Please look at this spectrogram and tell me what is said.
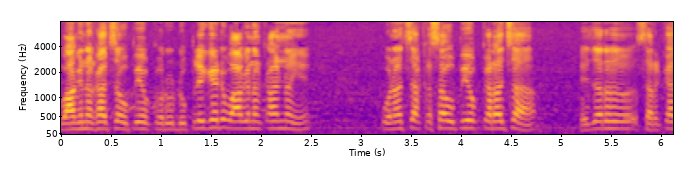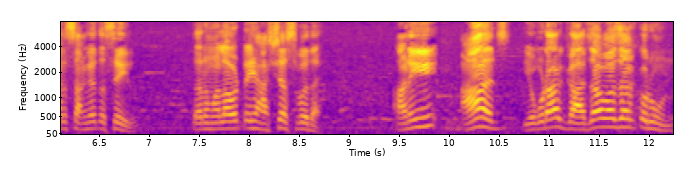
वाघनखाचा उपयोग करू. डुप्लिकेट वाघनखाने कोणाचा कसा उपयोग करायचा हे जर सरकार सांगत असेल तर मला वाटतं हे हास्यास्पद आहे. आणि आज एवढा गाजावाजा करून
